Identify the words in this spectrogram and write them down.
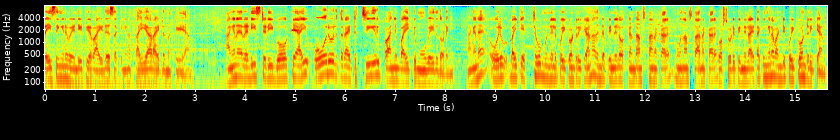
റേസിങ്ങിന് വേണ്ടിയിട്ട് ഈ റൈഡേഴ്സൊക്കെ ഇങ്ങനെ തയ്യാറായിട്ട് നിൽക്കുകയാണ്. അങ്ങനെ റെഡി സ്റ്റഡി ഗോ ഒക്കെ ആയി ഓരോരുത്തരായിട്ട് ചീറിപ്പാഞ്ഞ് ബൈക്ക് മൂവ് ചെയ്ത് തുടങ്ങി. അങ്ങനെ ഒരു ബൈക്ക് ഏറ്റവും മുന്നിൽ പോയിക്കൊണ്ടിരിക്കുകയാണ്. അതിന്റെ പിന്നിൽ രണ്ടാം സ്ഥാനക്കാരൻ മൂന്നാം സ്ഥാനക്കാരൻ കുറച്ചുകൂടി പിന്നിലായിട്ടൊക്കെ ഇങ്ങനെ വണ്ടി പോയിക്കൊണ്ടിരിക്കുകയാണ്.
